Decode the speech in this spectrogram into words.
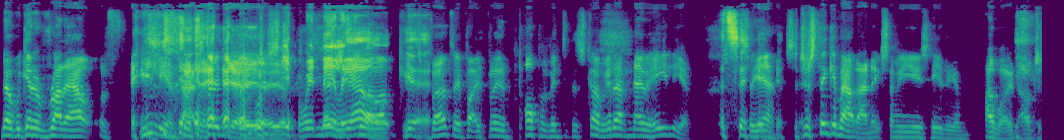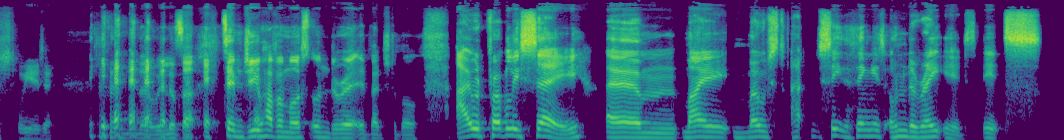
no, we're going to run out of helium. Yeah, yeah, yeah. We're nearly out. Kids' Yeah. birthday parties, balloon, pop them into the sky. We're going to have no helium. That's it. So yeah. So just think about that next time you use helium. I won't. I'll just still use it. no, we love that. Tim, do you have a most underrated vegetable? I would probably say um my most uh, see the thing is underrated. It's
